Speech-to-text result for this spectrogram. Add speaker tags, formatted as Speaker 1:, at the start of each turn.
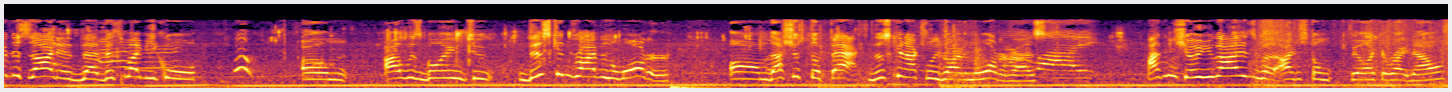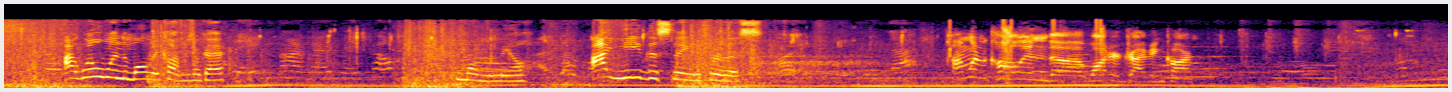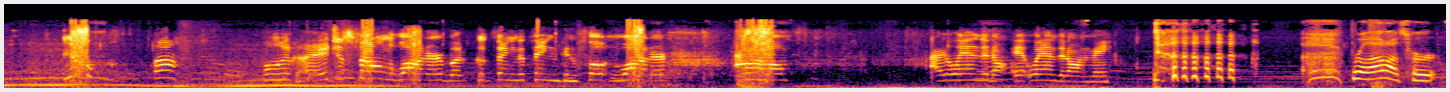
Speaker 1: I decided that this might be cool. Um, I was going to. This can drive in the water. Um, that's just a fact. This can actually drive in the water, guys. I can show you guys, but I just don't feel like it right now. I will when the moment comes, okay? On, Emil. I need this thing for this.
Speaker 2: I'm gonna call in the water driving car. No! Well, it, it just fell in the water, but good thing the thing can float in water. Ow. I landed on, it landed on me.
Speaker 1: Bro, that must hurt.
